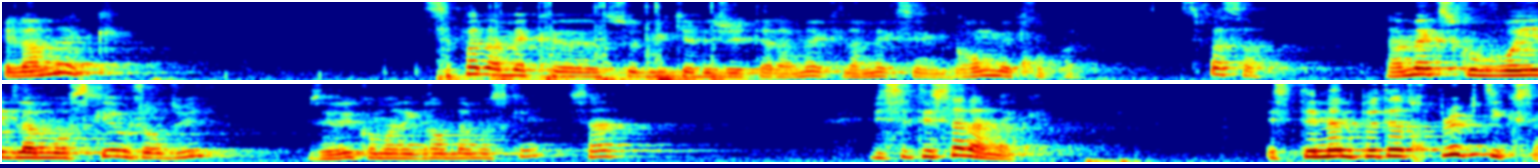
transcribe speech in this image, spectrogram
Et la Mecque, c'est pas la Mecque euh, celui qui a déjà été à la Mecque. La Mecque, c'est une grande métropole. C'est pas ça. La Mecque, ce que vous voyez de la mosquée aujourd'hui, vous avez vu comment elle est grande la mosquée? Sainte Mais c'était ça la Mecque. Et c'était même peut-être plus petit que ça.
